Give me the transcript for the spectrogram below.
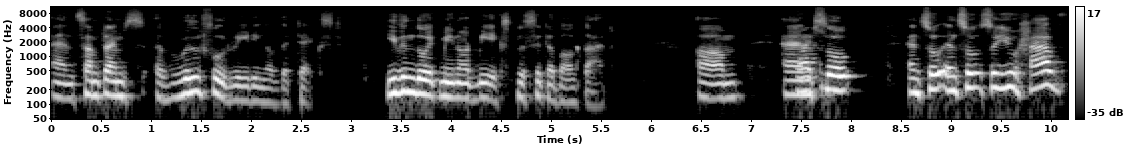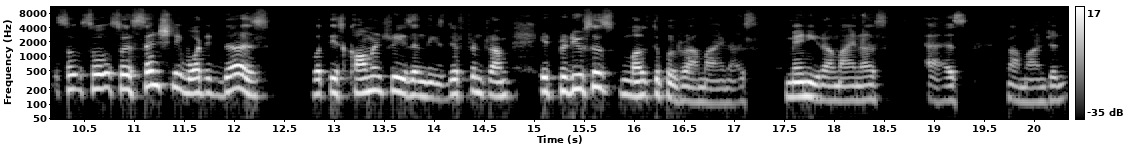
and sometimes a willful reading of the text, even though it may not be explicit about that. Um, and Right. so, and so, and so, so you have, so, so, so essentially what it does, what these commentaries and these different Ram, it produces multiple Ramayanas, many Ramayanas, as Ramanujan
